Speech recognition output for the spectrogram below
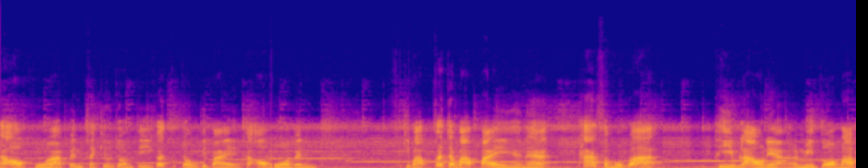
ถ้าออกหัวเป็นสกิลโจมตีก็จะโจมตีไป ถ้าออกหัวเป็นบัฟก็จะบัฟไปนะฮะ ถ้าสมมุติว่า ทีมเราเนี่ยมันมีตัวบัฟ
